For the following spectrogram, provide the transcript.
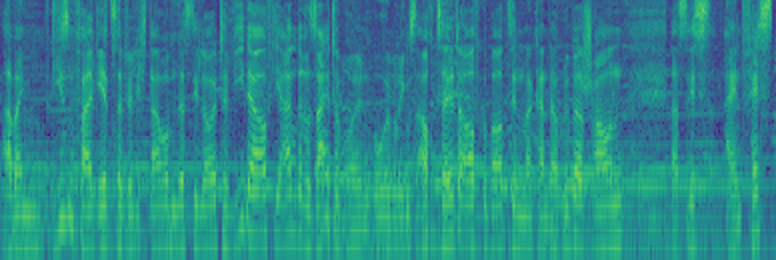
Aber in diesem Fall geht es natürlich darum, dass die Leute wieder auf die andere Seite wollen, wo übrigens auch Zelte aufgebaut sind. Man kann darüber schauen. Das ist ein Fest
